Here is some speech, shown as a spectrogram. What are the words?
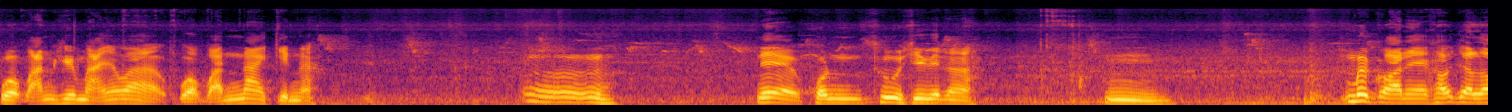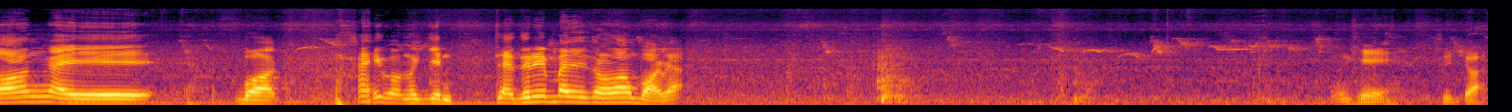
อวบอันคือหมายว่าอวบอันน่ากินนะเออเนี่ยคนสู้ชีวิตนะอืม เมื่อก่อนเนี่ยเขาจะร้องไอ้บอกให้คนมากิน แต่ตอนนี้ไม่ได้ต้องร้องบอกแล้วโอเค สุดยอด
